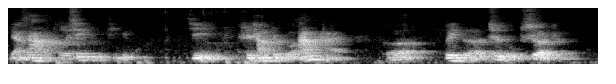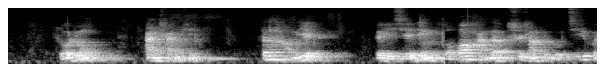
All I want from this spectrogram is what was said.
两大核心主题，即市场准入安排和规则制度设置，着重。按产品分行业对协定所包含的市场准入机会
